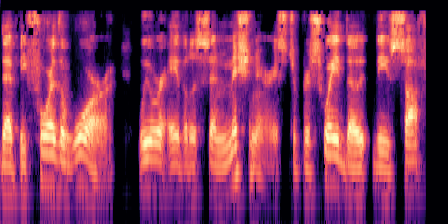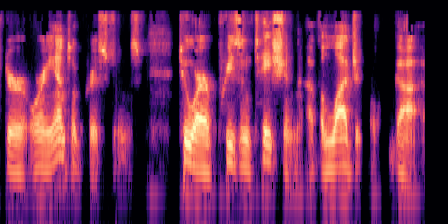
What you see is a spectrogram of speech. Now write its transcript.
that before the war we were able to send missionaries to persuade these softer Oriental Christians to our presentation of a logical God.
